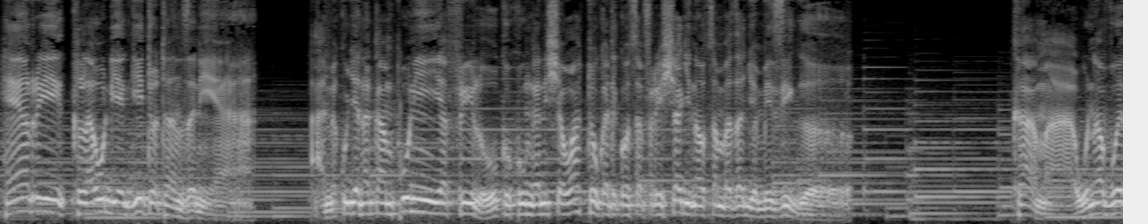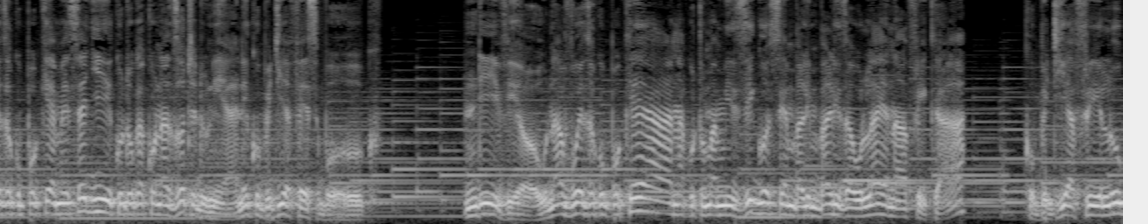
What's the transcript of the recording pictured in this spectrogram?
Henry Claudia Gito Tanzania. Amekuja na kampuni ya Freelook kuunganisha watu katika usafirishaji na usambazaji wa mizigo. Kama unavyoweza kupokea meseji kutoka kona zote duniani kupitia Facebook. Ndivyo, unavyoweza kupokea na kutuma mizigo sehemu mbalimbali za ulaya na Afrika kupitia free look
